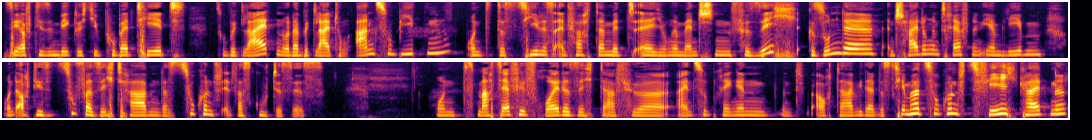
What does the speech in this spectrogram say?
sie auf diesem Weg durch die Pubertät zu begleiten oder Begleitung anzubieten. Und das Ziel ist einfach, damit äh, junge Menschen für sich gesunde Entscheidungen treffen in ihrem Leben und auch diese Zuversicht haben, dass Zukunft etwas Gutes ist. Und es macht sehr viel Freude, sich dafür einzubringen. Und auch da wieder das Thema Zukunftsfähigkeit. Ne?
